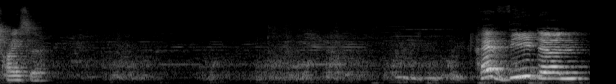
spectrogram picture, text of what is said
Scheiße. Hä, wie denn?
